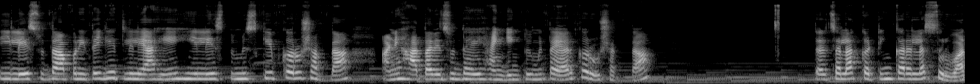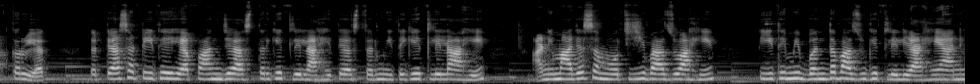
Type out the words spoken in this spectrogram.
ती लेससुद्धा आपण इथे घेतलेली आहे. ही लेस तुम्ही स्किप करू शकता आणि हाताने सुद्धा ही हँगिंग तुम्ही तयार करू शकता. तर चला कटिंग करायला सुरुवात करूयात. तर त्यासाठी इथे ह्या पान जे अस्तर घेतलेलं आहे ते अस्तर मी इथे घेतलेलं आहे. आणि माझ्या समोरची जी बाजू आहे ती इथे मी बंद बाजू घेतलेली आहे आणि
